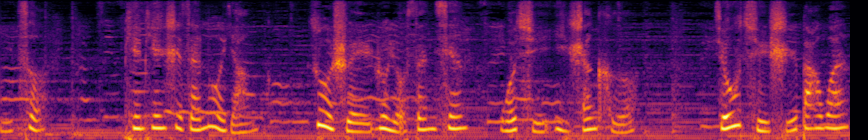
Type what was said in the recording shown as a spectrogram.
一侧，偏偏是在洛阳。弱水若有三千，我取一山河；九曲十八弯，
